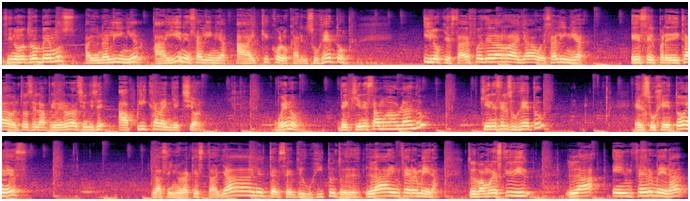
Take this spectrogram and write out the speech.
si nosotros vemos, hay una línea, ahí en esa línea hay que colocar el sujeto. Y lo que está después de la raya o esa línea es el predicado. Entonces la primera oración dice, aplica la inyección. Bueno, ¿de quién estamos hablando? ¿Quién es el sujeto? El sujeto es la señora que está allá en el tercer dibujito, entonces la enfermera. Entonces vamos a escribir, la enfermera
